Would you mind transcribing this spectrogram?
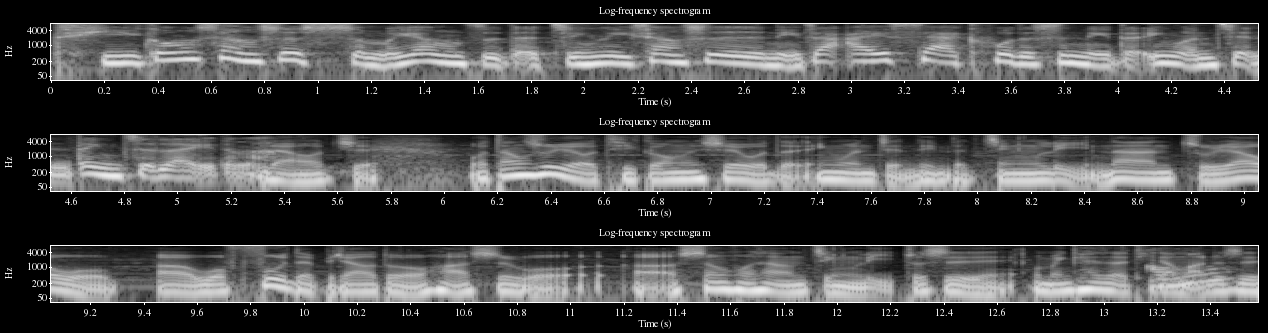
提供像是什么样子的经历，像是你在 ISEC 或者是你的英文检定之类的吗？了解，我当初有提供一些我的英文检定的经历。那主要我呃我付的比较多的话，是我呃生活上的经历，就是我们一开始有提到嘛，哦就是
